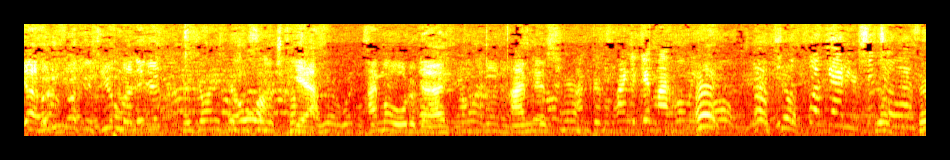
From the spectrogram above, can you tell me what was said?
Yeah, who the fuck is you, my nigga? Hey, Johnny, thank you so much coming Yeah. out here. I'm an older guy. I'm this. I'm just trying to get my homie Hey, home. hey, Get the fuck out of here. Sit your ass Nah,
